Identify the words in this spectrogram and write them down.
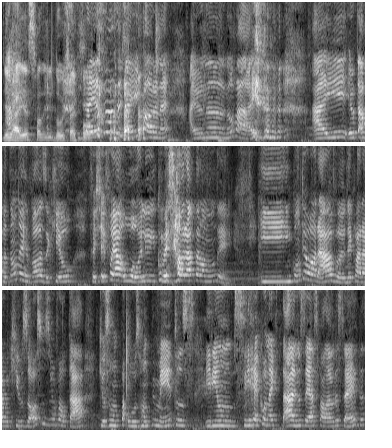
E ele já ia se fazer de doido, sai fora. Já ia se fazer, já ia embora, né? Aí eu, não, não vai. Aí eu tava tão nervosa que eu fechei foi o olho e comecei a orar pela mão dele. E enquanto eu orava, eu declarava que os ossos iam voltar, que os, os rompimentos iriam se reconectar, não sei as palavras certas,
